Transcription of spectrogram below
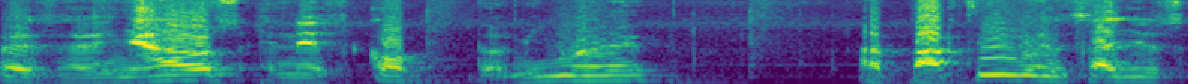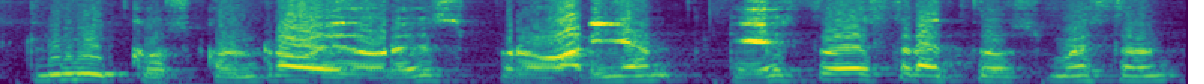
reseñados en SCOP 2009, a partir de ensayos clínicos con roedores, probarían que estos extractos muestran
